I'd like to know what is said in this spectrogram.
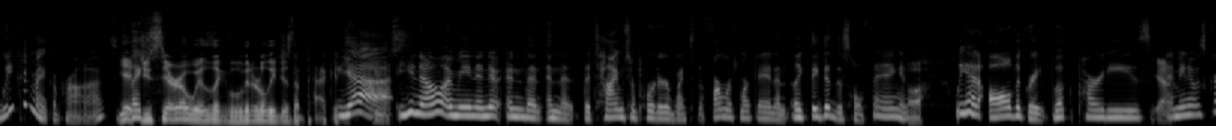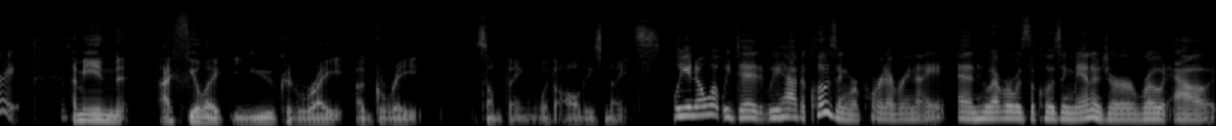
we could make a product. yeah. like, Juicero was like literally just a package. yeah, you know, I mean, and it- and then and the the Times reporter went to the farmers market and like they did this whole thing, and Ugh. we had all the great book parties. Yeah. I mean, it was great. I mean, I feel like you could write a great something with all these nights. Well, you know what we did? We had a closing report every night, and whoever was the closing manager wrote out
